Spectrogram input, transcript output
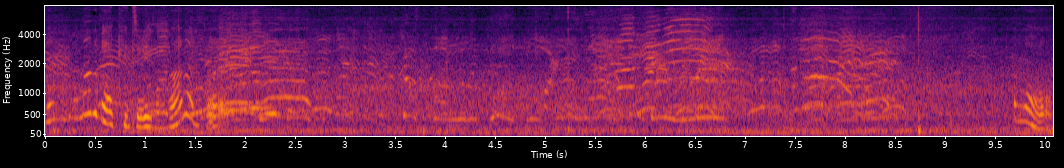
None none of our kids are even running for it. Come on.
